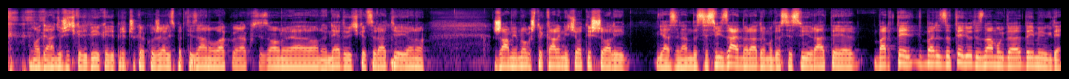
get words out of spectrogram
Ode Andjušić kad je bio, kad je pričao kako želi s Partizanom ovakvu i onakvu sezonu, ja, ono, Nedović kad se vratio i ono, žao mi je mnogo što je Kalinić otišao, ali ja se nadam da se svi zajedno radujemo da se svi vrate, bar, te, bar za te ljude znamo da, da imaju gde.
